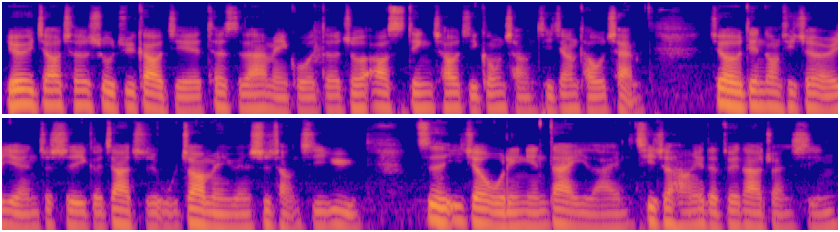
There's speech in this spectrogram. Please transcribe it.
由于交车数据告捷，特斯拉美国德州奥斯汀超级工厂即将投产。就电动汽车而言，这是一个价值五兆美元市场机遇。自一九五零年代以来，汽车行业的最大转型。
